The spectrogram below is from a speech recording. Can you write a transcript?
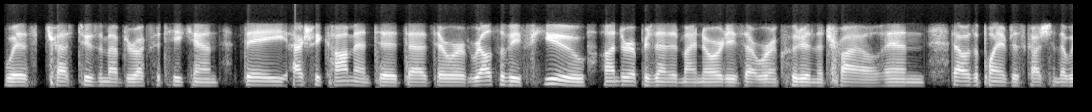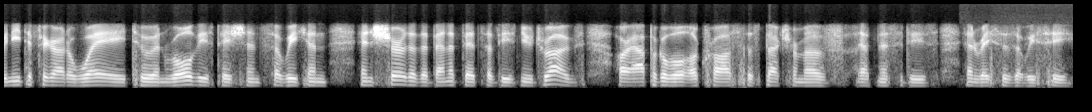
with trastuzumab deruxtecan, they actually commented that there were relatively few underrepresented minorities that were included in the trial. And that was a point of discussion that we need to figure out a way to enroll these patients so we can ensure that the benefits of these new drugs are applicable across the spectrum of ethnicities and races that we see.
